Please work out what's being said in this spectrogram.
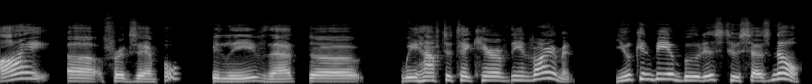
I, uh, for example, believe that uh, we have to take care of the environment. You can be a Buddhist who says, no,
